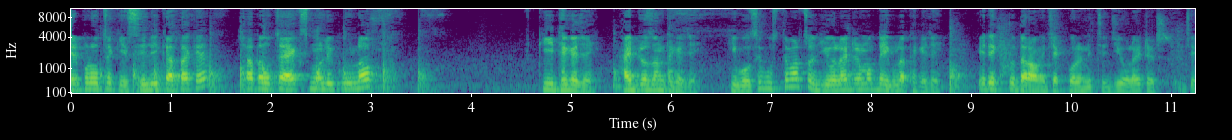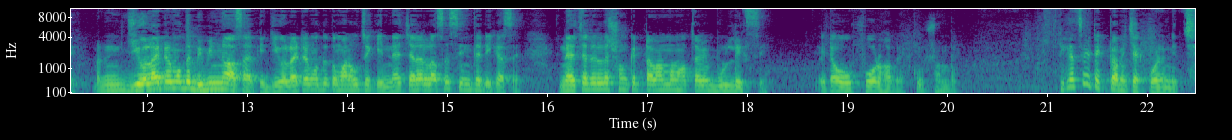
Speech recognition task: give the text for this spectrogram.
এরপর হচ্ছে কি সিলিকা থাকে সাথে হচ্ছে এক্স মলিকুল অফ কি থেকে যায়? হাইড্রোজেন থেকে যায়। কি বলছি, বুঝতে পারছ? জিওলাইটের মধ্যে এগুলো থেকে যায়। এটা একটু দাঁড়াও, আমি চেক করে নিচ্ছি জিওলাইটের যে মানে জিওলাইটের মধ্যে বিভিন্ন আছে আর কি। জিওলাইটের মধ্যে তোমার হচ্ছে কি? ন্যাচারাল আছে সিনথেটিক আছে। ন্যাচারালের সংকেতটা আমার মনে হচ্ছে আমি ভুল লিখছি। এটা ও ফোর হবে, খুব সম্ভব। ঠিক আছে? এটা একটু আমি চেক করে নিচ্ছি।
